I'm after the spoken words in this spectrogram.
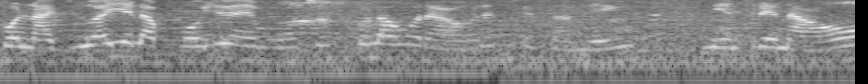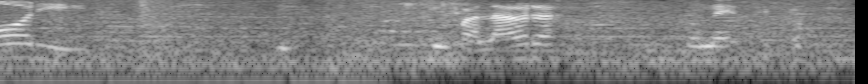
con la ayuda y el apoyo de muchos colaboradores que también mi entrenador y sin palabras es un éxito.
